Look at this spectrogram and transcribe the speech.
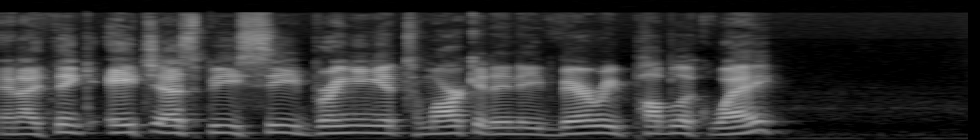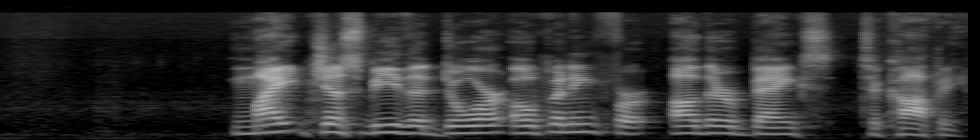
And I think HSBC bringing it to market in a very public way might just be the door opening for other banks to copy.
